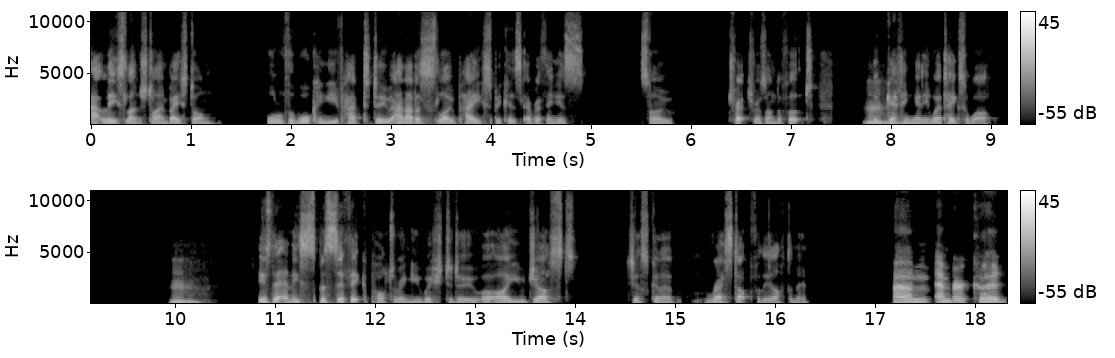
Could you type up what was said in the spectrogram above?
at least lunchtime, based on all of the walking you've had to do, and at a slow pace because everything is so treacherous underfoot. That Mm, getting anywhere takes a while. mm. Is there any specific pottering you wish to do, or are you just just gonna rest up for the afternoon? Um, Ember could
